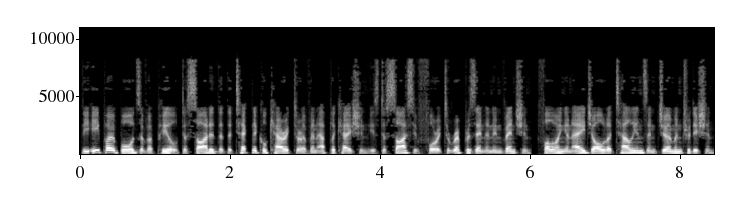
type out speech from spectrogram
The EPO Boards of Appeal decided that the technical character of an application is decisive for it to represent an invention, following an age-old Italians and German tradition.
